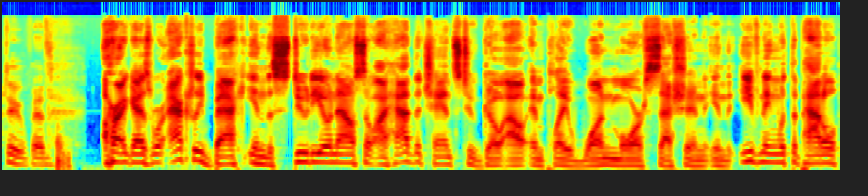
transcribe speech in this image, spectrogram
Stupid. All right, guys, we're actually back in the studio now, so I had the chance to go out and play one more session in the evening with the paddle.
